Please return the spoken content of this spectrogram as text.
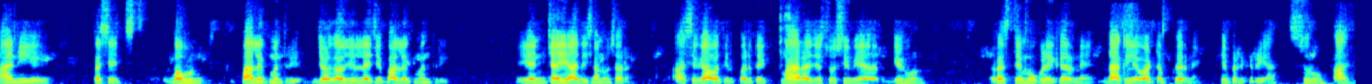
आणि तसेच बहु पालकमंत्री जळगाव जिल्ह्याचे पालकमंत्री यांच्याही आदेशानुसार असे गावातील प्रत्येक महाराजा शिबिर घेऊन रस्ते मोकळे करणे दाखले वाटप करणे ही प्रक्रिया सुरू आहे.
